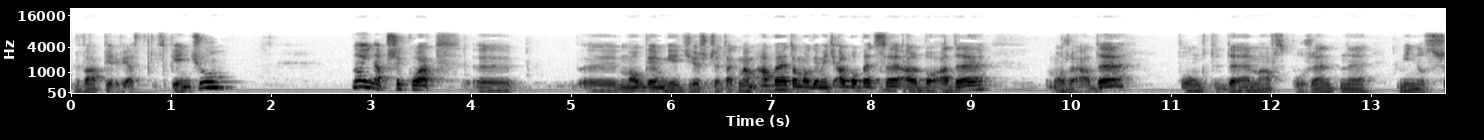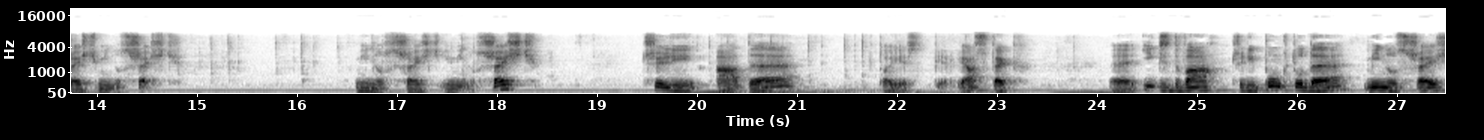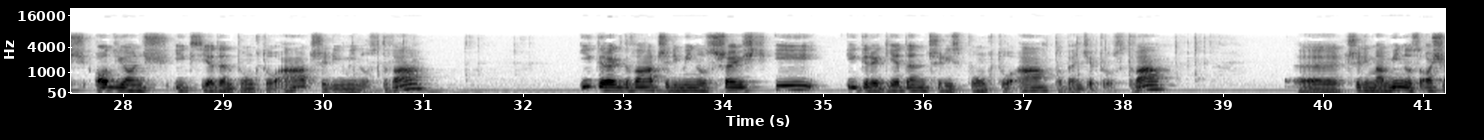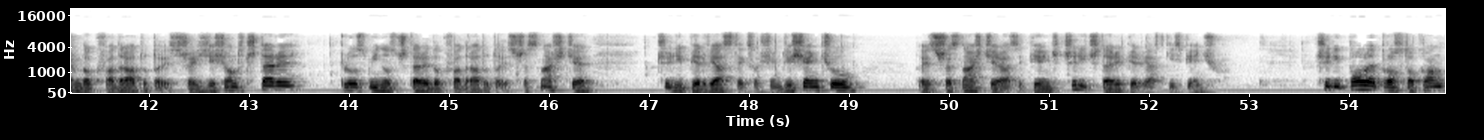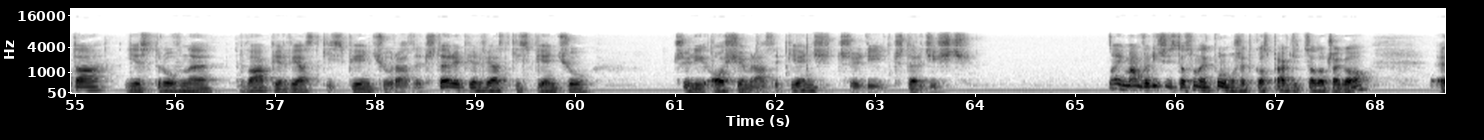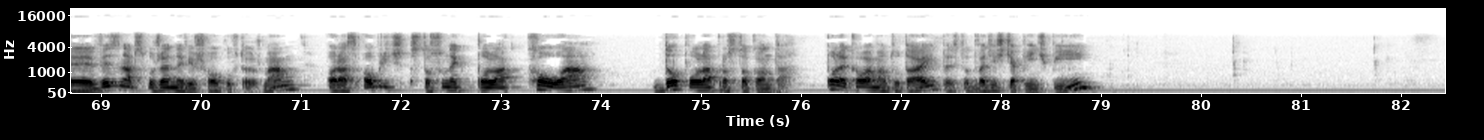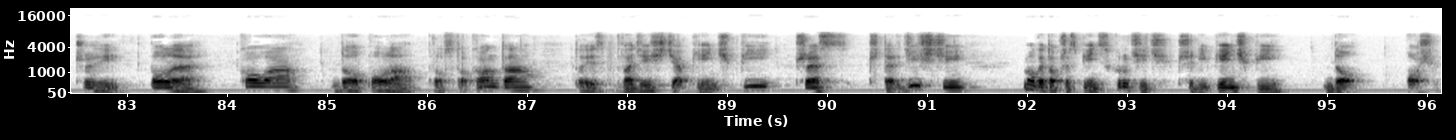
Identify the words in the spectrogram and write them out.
2 pierwiastki z 5. No i na przykład y, y, mogę mieć jeszcze tak, mam AB, to mogę mieć albo BC, albo AD, może AD, punkt D ma współrzędny minus 6, minus 6. Minus 6 i minus 6, czyli AD to jest pierwiastek e, x2, czyli punktu D minus 6 odjąć x1 punktu A, czyli minus 2, y2, czyli minus 6 i y1, czyli z punktu A to będzie plus 2, e, czyli mam minus 8 do kwadratu to jest 64, plus minus 4 do kwadratu to jest 16, czyli pierwiastek z 80 to jest 16 razy 5, czyli 4 pierwiastki z 5. Czyli pole prostokąta jest równe 2 pierwiastki z 5 razy 4 pierwiastki z 5, czyli 8 razy 5, czyli 40. No i mam wyliczyć stosunek pól, muszę tylko sprawdzić co do czego. E, wyznacz współrzędne wierzchołków, to już mam, oraz oblicz stosunek pola koła do pola prostokąta. Pole koła mam tutaj, to jest to 25pi, czyli pole koła do pola prostokąta to jest 25pi przez 40. Mogę to przez 5 skrócić, czyli 5pi do 8.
